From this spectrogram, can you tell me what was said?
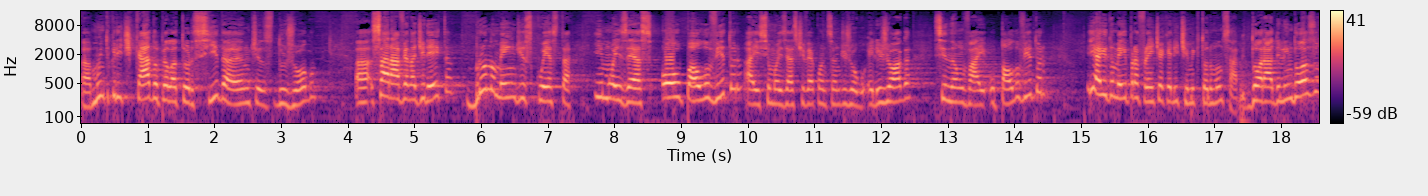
uh, muito criticado pela torcida antes do jogo. Uh, Saravia na direita, Bruno Mendes, Cuesta e Moisés ou Paulo Vitor. Aí, se o Moisés tiver condição de jogo, ele joga. Se não, vai o Paulo Vitor. E aí, do meio para frente, é aquele time que todo mundo sabe: Dourado e Lindoso,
